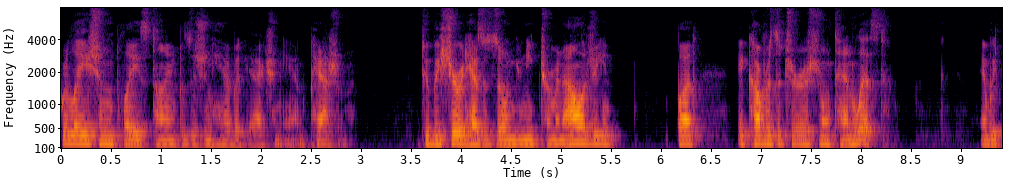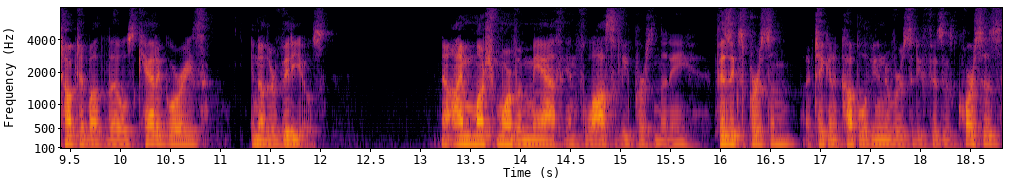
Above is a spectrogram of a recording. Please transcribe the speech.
relation, place, time, position, habit, action, and passion. To be sure, it has its own unique terminology, but it covers the traditional 10 list and we talked about those categories in other videos. Now, I'm much more of a math and philosophy person than a physics person. I've taken a couple of university physics courses,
